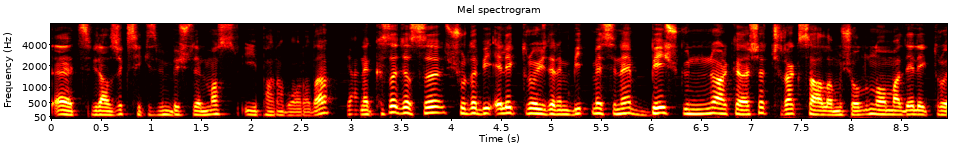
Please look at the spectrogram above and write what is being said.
evet birazcık 8500 elmas iyi para bu arada. Yani kısacası şurada bir elektro bitmesine 5 gününü arkadaşlar çırak sağlamış oldu. Normalde elektro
